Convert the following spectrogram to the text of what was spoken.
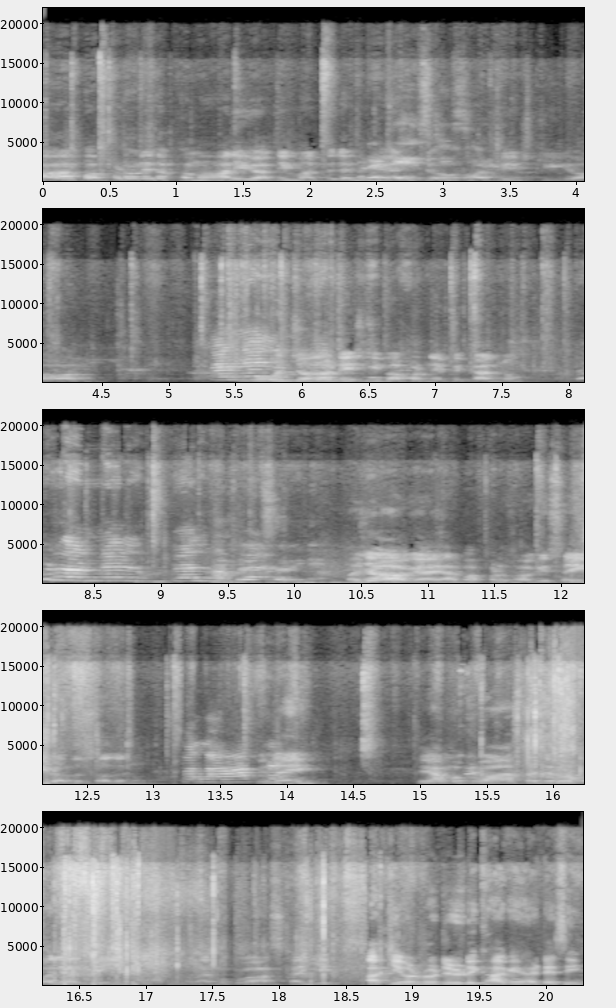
ਆਹ ਪਾਪੜਾਂ ਨੇ ਤਾਂ ਕਮਾਲ ਹੀ ਕਰਤੀ ਮੱਧ ਦੇ ਬੜੇ ਇੰਨੇ tasty ਜ਼ਿਆਦਾ ਟੇਸਟੀ ਯਾਰ ਬਹੁਤ ਜ਼ਿਆਦਾ ਟੇਸਟੀ ਪਾਪੜ ਨੇ ਪਿਕਾਨੋ। ਅੰਮ੍ਰਿਤਸਰੀ ਨੇ। ਮਜ਼ਾ ਆ ਗਿਆ ਯਾਰ ਪਾਪੜ ਖਾ ਕੇ ਸਹੀ ਗੱਲ ਦੱਸਾਂ ਤੈਨੂੰ। ਕਿ ਨਹੀਂ? ਤੇ ਆ ਮੁਖਵਾਸ ਤਾਂ ਚਲੋ ਆਪਾਂ ਲਿਆਂਦੇ ਹੀ ਆ। ਇਹ ਮੁਖਵਾਸ ਖਾਈਏ। ਬਾਕੀ ਹੁਣ ਰੋਟੀ ਰੋਟੀ ਖਾ ਕੇ ਹਟੇ ਸੀ।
